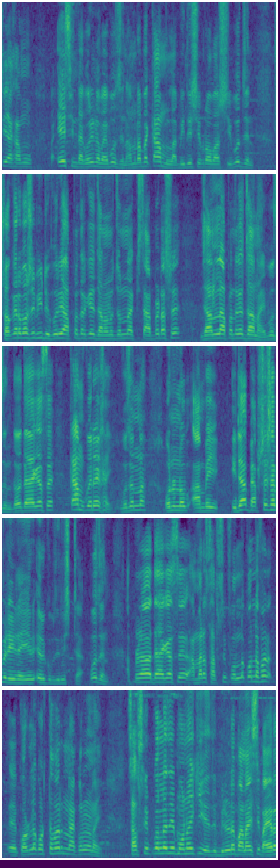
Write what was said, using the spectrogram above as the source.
টিয়া খামু। এই চিন্তা করি না ভাই, বুঝছেন? আমরা ভাই কামলা, বিদেশি প্রবাসী, বুঝছেন? শখের বসে ভিডিও করি, আপনাদেরকে জানানোর জন্য কিছু আপডেট আসে, জানলে আপনাদেরকে জানাই, বুঝছেন? তো দেখা গেছে, কাম করে খাই বুঝেন না? অন্য আমি, এটা ব্যবসা হিসাবে এরকম জিনিসটা, বুঝছেন? আপনারা দেখা গেছে, আমরা সাবস্ক্রাইব করলে করলে করলে করতে পারেন, না করলে নাই। সাবস্ক্রাইব করলে যে মনে হয় কি ভিডিওটা বানাইছি, বাইরে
